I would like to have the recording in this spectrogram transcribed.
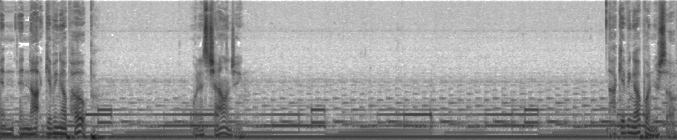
And, and not giving up hope when it's challenging. Not giving up on yourself.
